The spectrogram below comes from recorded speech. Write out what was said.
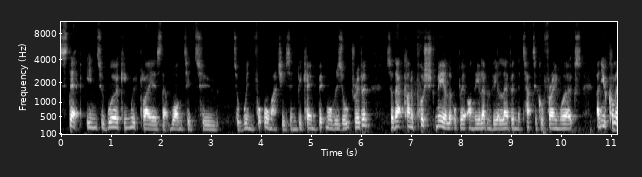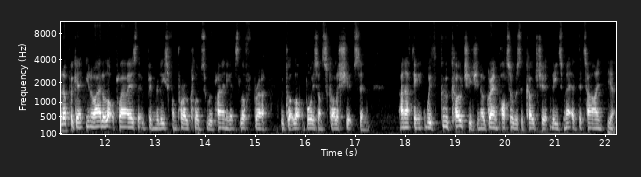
step into working with players that wanted to to win football matches and became a bit more result driven. So that kind of pushed me a little bit on the 11v11, the tactical frameworks. And you're coming up again, you know, I had a lot of players that have been released from pro clubs. We were playing against Loughborough. We've got a lot of boys on scholarships. And, and I think with good coaches, you know, Graham Potter was the coach at Leeds Met at the time. Yeah.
